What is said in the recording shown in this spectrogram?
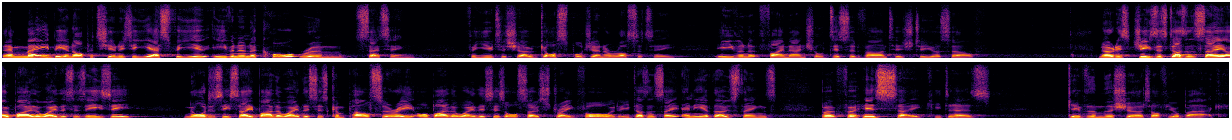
there may be an opportunity, yes, for you, even in a courtroom setting, for you to show gospel generosity, even at financial disadvantage to yourself. Notice Jesus doesn't say, oh, by the way, this is easy, nor does he say, by the way, this is compulsory, or by the way, this is also straightforward. He doesn't say any of those things, but for his sake, he says, give them the shirt off your back.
